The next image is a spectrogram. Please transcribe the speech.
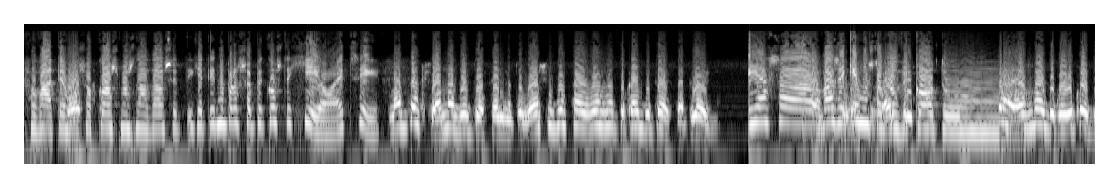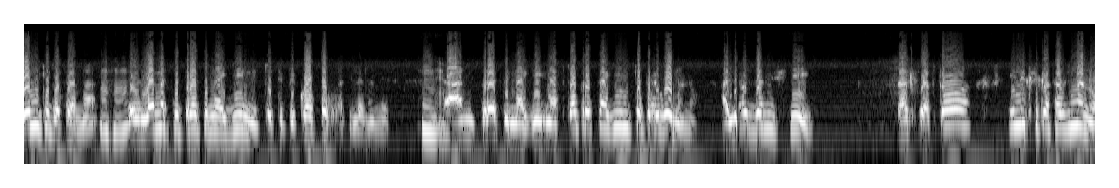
Φοβάται όμως ο κόσμος να δώσει, γιατί είναι προσωπικό στοιχείο, έτσι. Μα εντάξει, άμα δεν το θέλει να το δώσει δεν θα, δεν θα το κάνει το τεστ, απλό είναι. Ή ας βάζει εκείνος τον κωδικό του. Ναι, ας βάζει το κωδικό του, δεν είναι και το θέμα. Mm-hmm. Λέμε τι πρέπει να γίνει, το τυπικό κομμάτι λέμε εμείς. Mm. Αν πρέπει να γίνει αυτό, πρέπει να γίνει το προηγούμενο. Αλλιώς δεν ισχύει. Εντάξει, αυτό είναι ξεκαθαρισμένο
